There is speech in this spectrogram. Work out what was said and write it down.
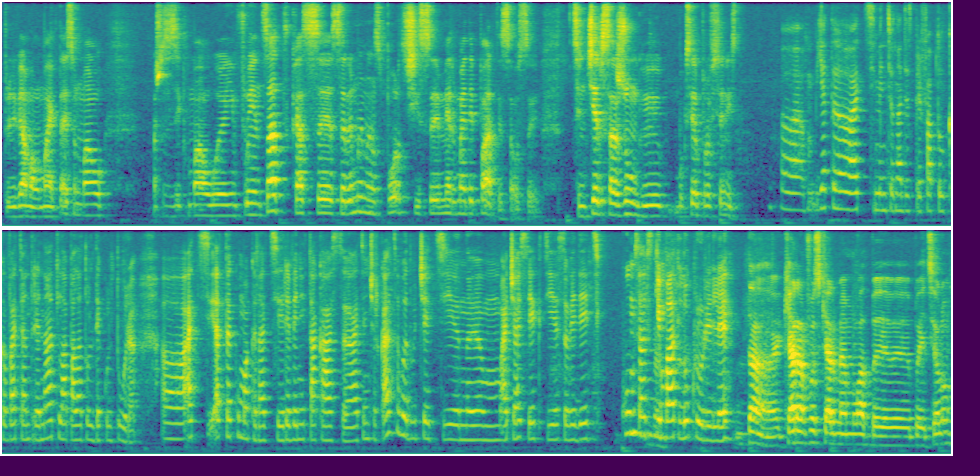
priveam al lui Mike Tyson m-au așa să zic, m-au influențat ca să, să rămân în sport și să merg mai departe sau să, să încerc să ajung boxer profesionist. Uh, Iată, ați menționat despre faptul că v-ați antrenat la Palatul de Cultură. Uh, Ați, iată cum când ați revenit acasă, ați încercat să vă duceți în um, acea secție, să vedeți cum s-au schimbat lucrurile? Da, chiar am fost, chiar mi-am luat bă, băiețelul,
